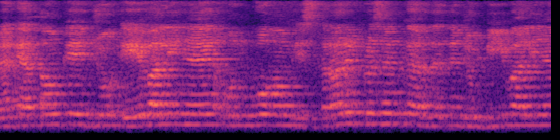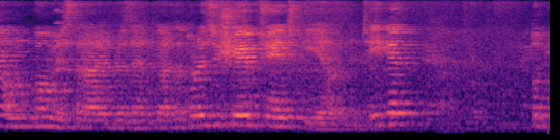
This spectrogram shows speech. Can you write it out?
मैं कहता हूँ कि जो ए वाली हैं उनको हम इस तरह रिप्रेजेंट कर देते हैं जो बी वाली हैं उनको हम इस तरह रिप्रेजेंट करते हैं। थोड़ी सी शेप चेंज की है हमने ठीक है? तो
